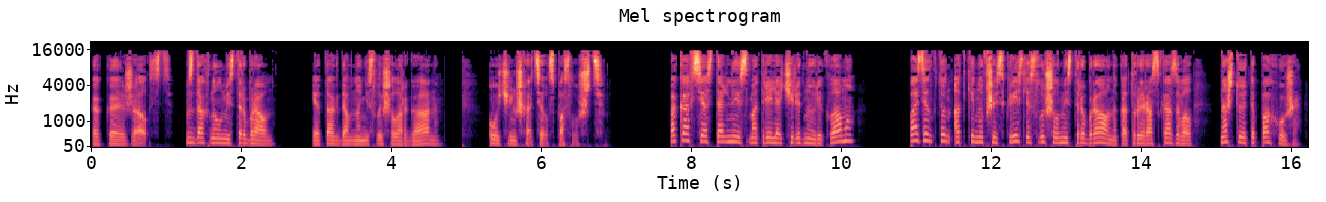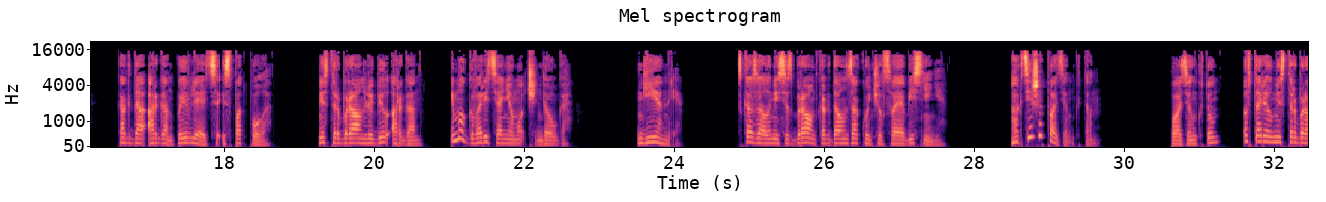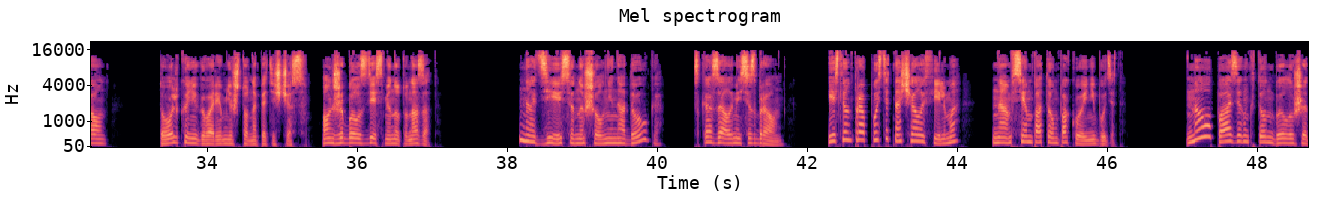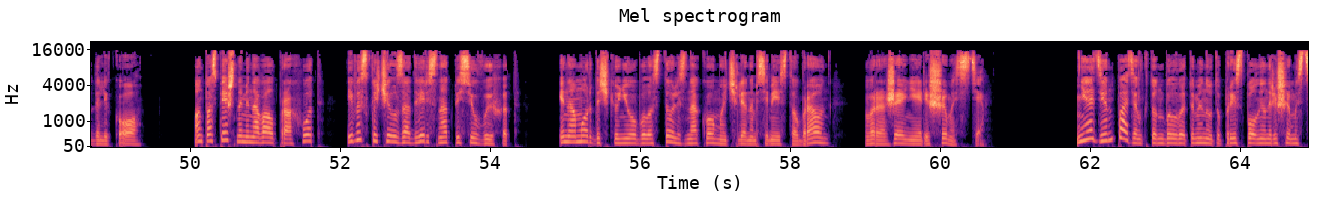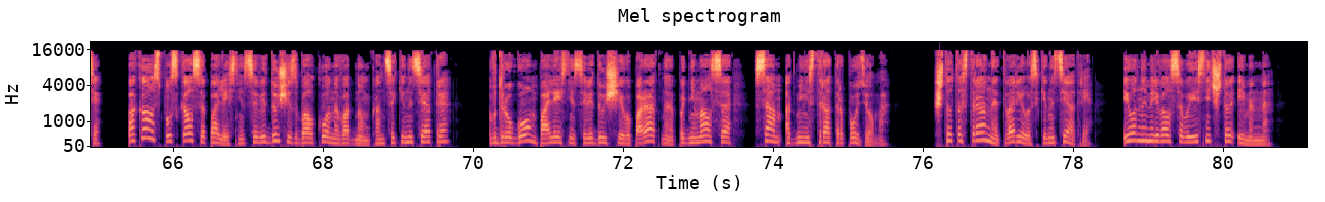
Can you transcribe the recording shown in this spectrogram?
«Какая жалость», — вздохнул мистер Браун. «Я так давно не слышал органа. Очень уж хотелось послушать». Пока все остальные смотрели очередную рекламу, Паддингтон, откинувшись в кресле, слушал мистера Брауна, который рассказывал, на что это похоже, когда орган появляется из-под пола. Мистер Браун любил орган и мог говорить о нем очень долго. «Генри», — сказала миссис Браун, когда он закончил свои объяснения. «А где же Паддингтон?» «Паддингтон?» — повторил мистер Браун. «Только не говори мне, что он опять исчез. Он же был здесь минуту назад». «Надеюсь, он ушел ненадолго», — сказала миссис Браун. «Если он пропустит начало фильма, нам всем потом покоя не будет». Но Пазингтон был уже далеко. Он поспешно миновал проход и выскочил за дверь с надписью «Выход». И на мордочке у него было столь знакомое членам семейства Браун выражение решимости. Ни один Пазингтон был в эту минуту преисполнен решимости. Пока он спускался по лестнице, ведущей с балкона в одном конце кинотеатра, в другом, по лестнице, ведущей в аппаратную, поднимался сам администратор подиума. Что-то странное творилось в кинотеатре, и он намеревался выяснить, что именно.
